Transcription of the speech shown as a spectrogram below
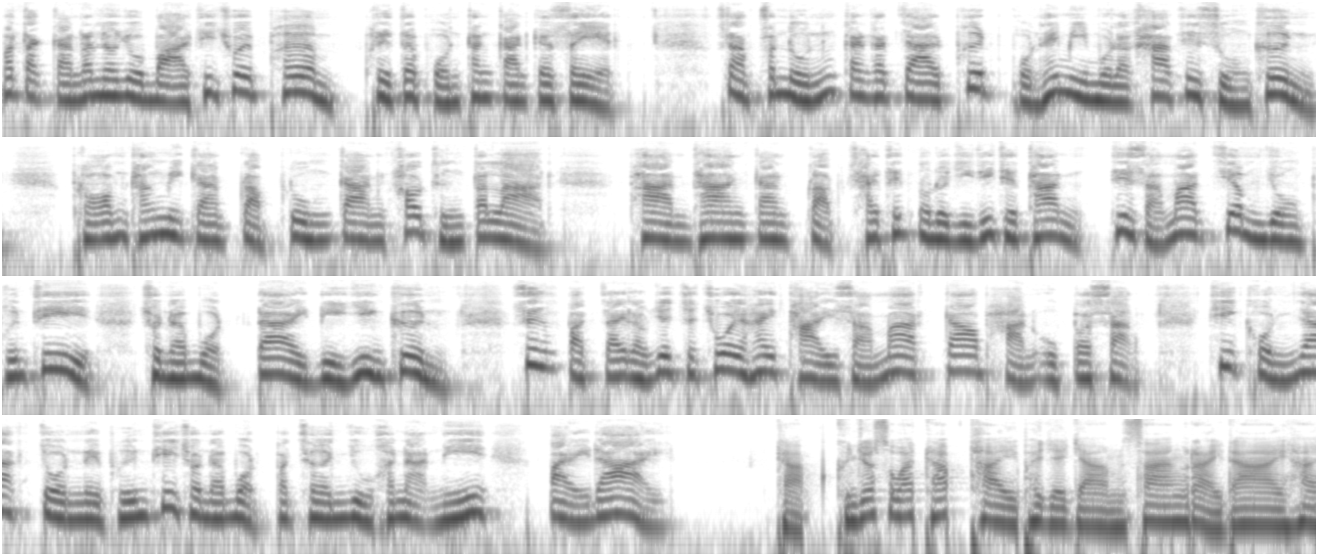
มาตรการด้านนโยบายที่ช่วยเพิ่มผลิตผลทางการเกษตร สนับสนุนการกระจายพืชผลให้มีมูลค่าที่สูงขึ้น พร้อมทั้งมีการปรับปรุงการเข้าถึงตลาด ผ่านทางการปรับใช้เทคโนโลยีดิจิทัลที่สามารถเชื่อมโยงพื้นที่ชนบทได้ดียิ่งขึ้น ซึ่งปัจจัยเหล่านี้จะช่วยให้ไทยสามารถก้าวผ่านอุปสรรคที่คนยากจนในพื้นที่ชนบทเผชิญอยู่ขณะนี้ไปได้ครับคุณยศวัตรครับไทยพยายามสร้างรายได้ให้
